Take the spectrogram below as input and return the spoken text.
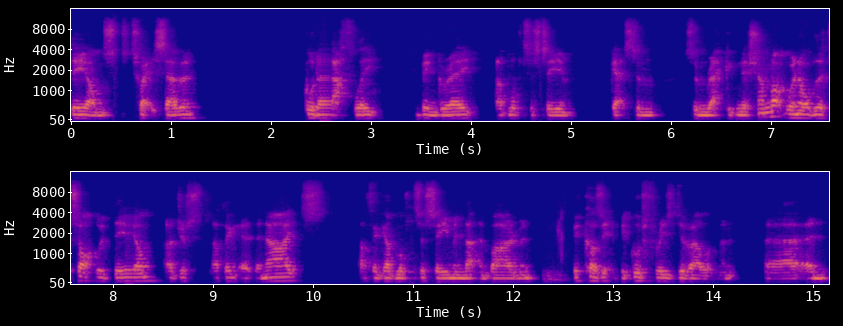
Deon's 27, good athlete, been great. I'd love to see him get some some recognition. I'm not going over the top with Dion. I just I think at the Knights, I think I'd love to see him in that environment because it'd be good for his development. Uh, and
